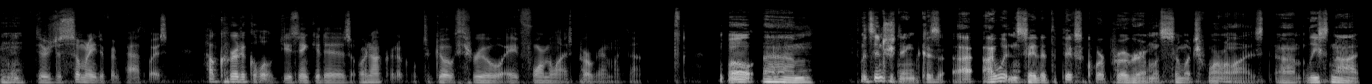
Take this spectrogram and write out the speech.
I mean, Mhm. There's just so many different pathways. How critical do you think it is, or not critical, to go through a formalized program like that? well, um, it's interesting because I, I wouldn't say that the Pixel Corps program was so much formalized, um, at least not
